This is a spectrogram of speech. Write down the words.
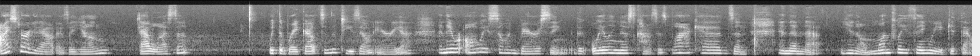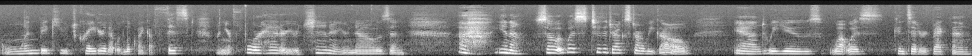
I started out as a young adolescent with the breakouts in the T-zone area, and they were always so embarrassing. The oiliness causes blackheads, and and then that you know monthly thing where you get that one big huge crater that would look like a fist on your forehead or your chin or your nose, and uh, you know, so it was to the drugstore we go, and we use what was considered back then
